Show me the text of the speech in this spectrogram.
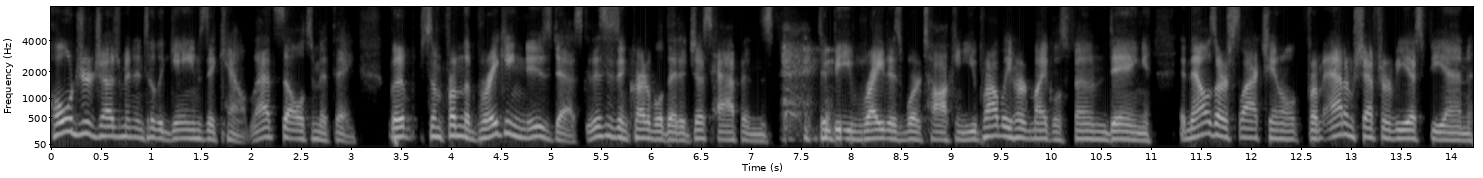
hold your judgment until the games that count. That's the ultimate thing. But some from the breaking news desk, this is incredible that it just happens to be right as we're talking. You probably heard Michael's phone ding, and that was our Slack channel from Adam Schefter of ESPN.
